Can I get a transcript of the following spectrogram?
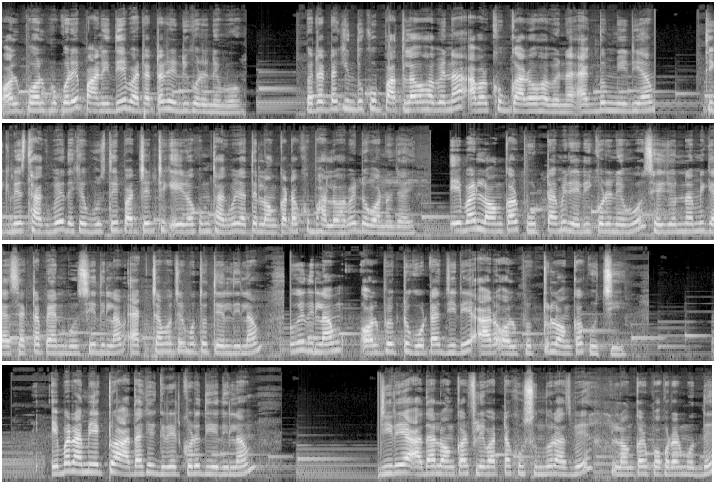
অল্প অল্প করে পানি দিয়ে ব্যাটারটা রেডি করে নেব। ব্যাটারটা কিন্তু খুব পাতলাও হবে না, আবার খুব গাঢ়ও হবে না, একদম মিডিয়াম। থিকনেস থাকবে, দেখে বুঝতেই পারছেন ঠিক এইরকম থাকবে যাতে লঙ্কাটা খুব ভালোভাবে ডোবানো যায়। এবার লঙ্কার পুরটা আমি রেডি করে নেব, সেই জন্য আমি গ্যাসে একটা প্যান বসিয়ে দিলাম, এক চামচের মতো তেল দিলাম, সঙ্গে দিলাম অল্প একটু গোটা জিরে আর অল্প একটু লঙ্কা কুচি। এবার আমি একটু আদাকে গ্রেট করে দিয়ে দিলাম। জিরে, আদা, লঙ্কার ফ্লেভারটা খুব সুন্দর আসবে লঙ্কার পকোড়ার মধ্যে।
